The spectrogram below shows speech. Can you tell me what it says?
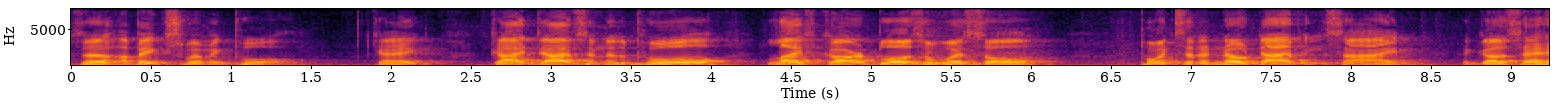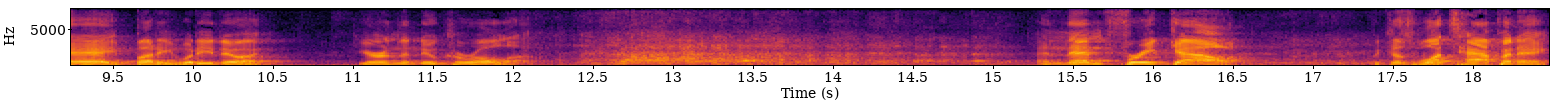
So a big swimming pool, okay? Guy dives into the pool, lifeguard blows a whistle, points at a no diving sign, and goes, hey, hey, hey, buddy, what are you doing? You're in the new Corolla. and then freak out because what's happening?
